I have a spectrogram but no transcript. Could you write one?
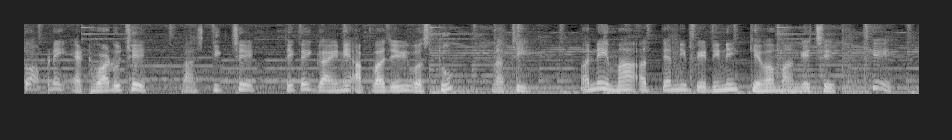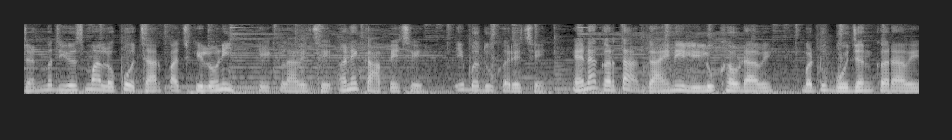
તો આપણે એઠવાડું છે, પ્લાસ્ટિક છે, તે કંઈ ગાયને આપવા જેવી વસ્તુ નથી. અને માં અત્યારની પેઢીને કહેવા માંગે છે કે જન્મદિવસમાં લોકો ચાર પાંચ કિલોની કેક લાવે છે અને કાપે છે, એ બધું કરે છે. એના કરતાં ગાયને લીલું ખવડાવે, બટું ભોજન કરાવે,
